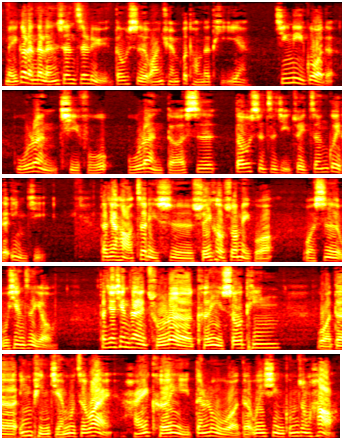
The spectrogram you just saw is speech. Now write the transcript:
每个人的人生之旅都是完全不同的体验，经历过的无论起伏，无论得失，都是自己最珍贵的印记。大家好，这里是随口说美国，我是无限自由。大家现在除了可以收听我的音频节目之外，还可以登录我的微信公众号。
